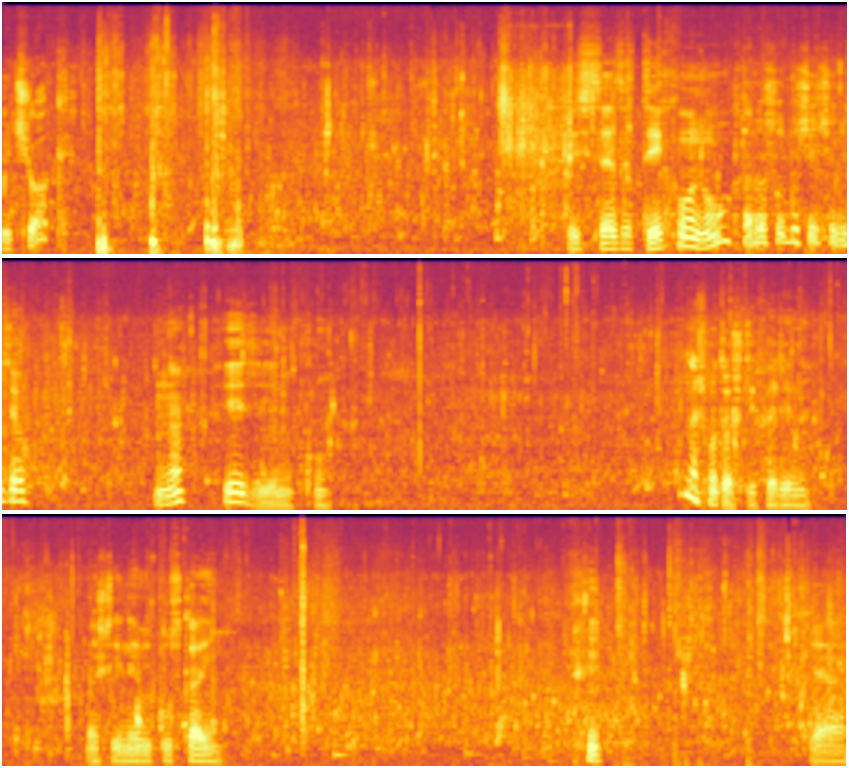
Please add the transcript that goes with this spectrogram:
Бичок. Щось все затихло. Ну, хороший бичечок взяв. На фірінку. На шматочки феріни. Бачите, не відпускаємо. Зараз.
